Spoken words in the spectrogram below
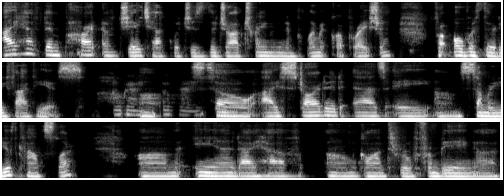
I have been part of JTEC, which is the Job Training and Employment Corporation, for over 35 years. Okay. Uh, okay. So I started as a um, summer youth counselor, um, and I have um, gone through from being a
